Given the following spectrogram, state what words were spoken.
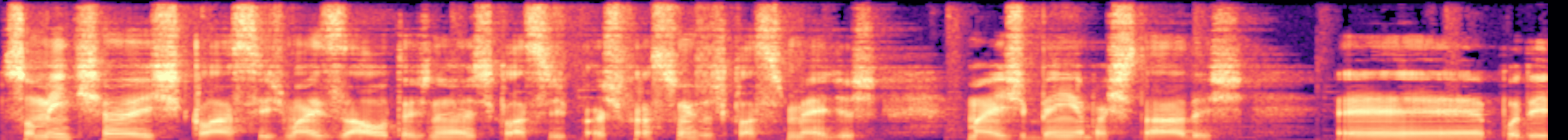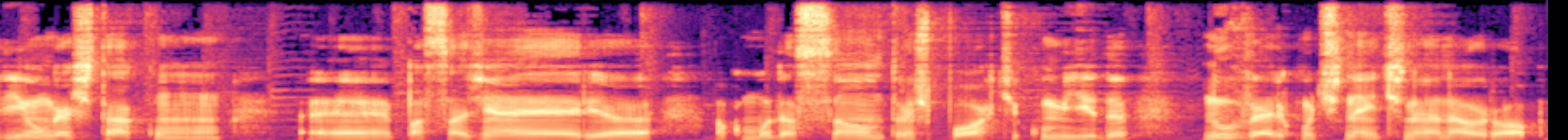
somente as classes mais altas, né, as, classes, as frações das classes médias mais bem abastadas, é, poderiam gastar com é, passagem aérea, acomodação, transporte e comida no velho continente, né, na Europa,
